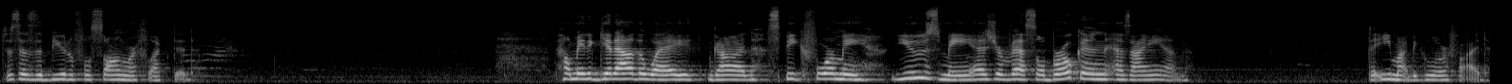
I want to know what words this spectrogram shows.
just as the beautiful song reflected. Help me to get out of the way, God. Speak for me. Use me as your vessel, broken as I am, that you might be glorified.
